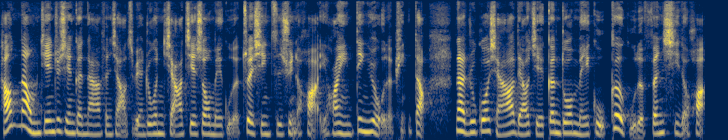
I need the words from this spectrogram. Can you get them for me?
好，那我们今天就先跟大家分享到这边。如果你想要接收美股的最新资讯的话，也欢迎订阅我的频道。那如果想要了解更多美股个股的分析的话，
